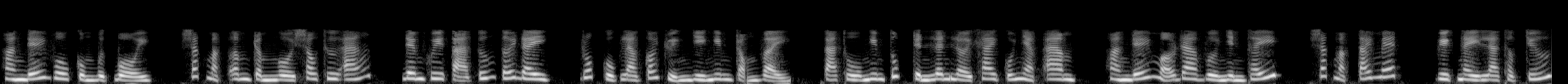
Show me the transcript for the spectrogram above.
hoàng đế vô cùng bực bội, sắc mặt âm trầm ngồi sau thư án, đêm khuya tạ tướng tới đây, rốt cuộc là có chuyện gì nghiêm trọng vậy, tạ thù nghiêm túc trình lên lời khai của nhạc am, hoàng đế mở ra vừa nhìn thấy, sắc mặt tái mét, việc này là thật chứ,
